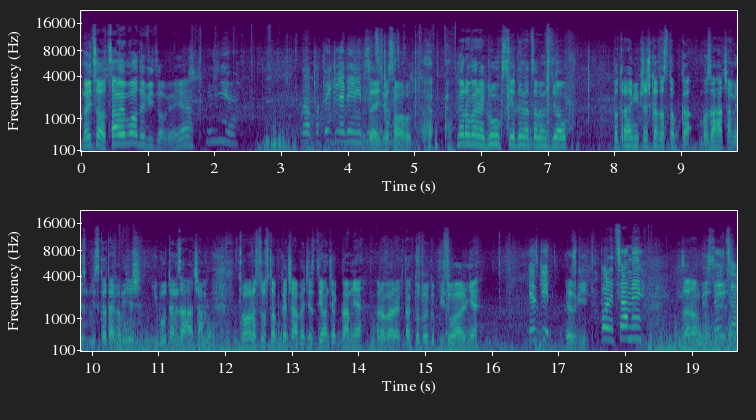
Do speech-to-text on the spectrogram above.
No i co, cały młody widzowie, nie? Już nie da. Bo po tej glebie plecy Zejdź bolą. samochód. No rowerek Lux, jedyne co bym zdjął to trochę mi przeszkadza stopka, bo zahaczam jest blisko tego, widzisz? I butem zahaczam. To po prostu stopkę trzeba będzie zdjąć, jak dla mnie rowerek tak to wizualnie. Jest git. Jest git. Polecamy. Zarąbisty No i jest. co?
